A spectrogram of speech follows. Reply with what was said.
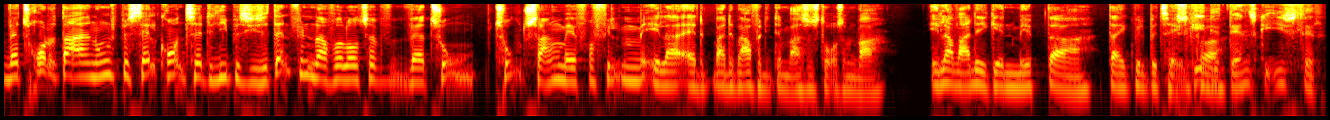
Hvad, tror du, der er nogen speciel grund til, at det lige præcis er den film, der har fået lov til at være to, to sange med fra filmen, eller er det, var det bare, fordi den var så stor, som den var? Eller var det igen Mep, der, der ikke vil betale måske for... det danske islet.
